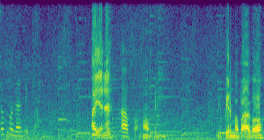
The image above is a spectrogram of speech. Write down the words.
Ito po, Daddy pa. Ay, yan ha? Opo. Okay. Pipirma pa ako.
